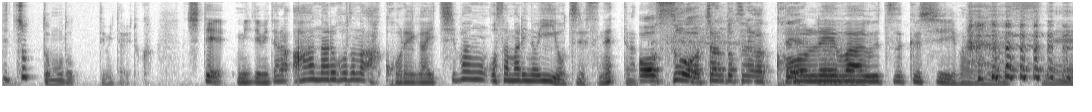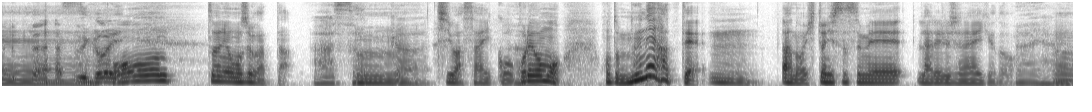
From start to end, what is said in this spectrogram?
でちょっと戻ってみたりとかして見てみたらああなるほどな。あこれが一番収まりのいいオチですねってなって。あそうちゃんとつながって。これはうん。美しい漫画ですね。すごい。本当に面白かった。あそっうん。か地は最高。はいこれをもう本当胸張ってうん。あの人に勧められるじゃないけど、はいはいうん。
